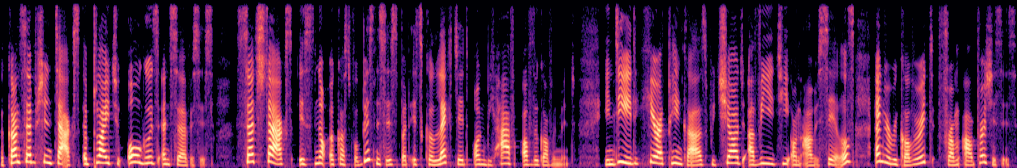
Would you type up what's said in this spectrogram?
a consumption tax applied to all goods and services. Such tax is not a cost for businesses, but it's collected on behalf of the government. Indeed, here at Pincast, we charge a VAT on our sales and we recover it from our purchases.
